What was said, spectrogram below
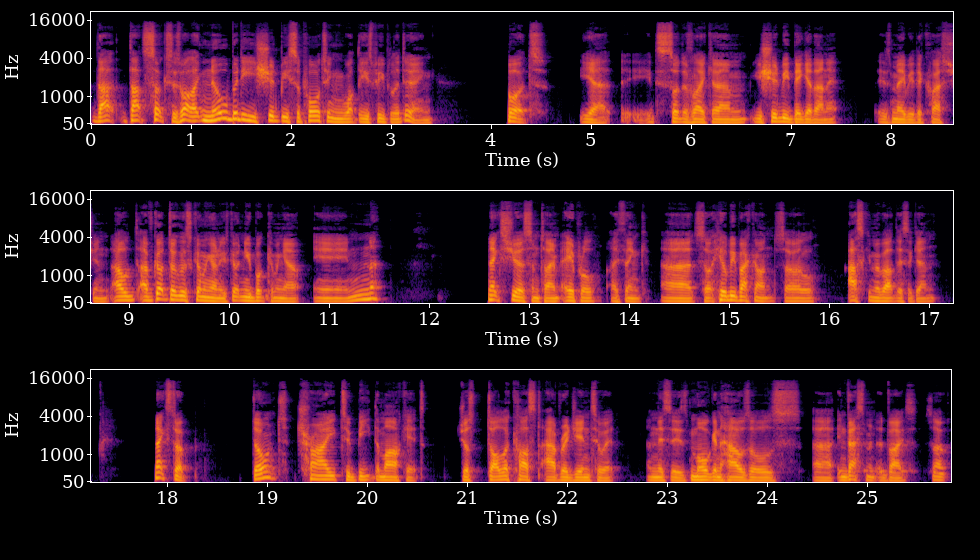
that that sucks as well. Like nobody should be supporting what these people are doing, but yeah, it's sort of like um, you should be bigger than it. Is maybe the question. i have got Douglas coming on. He's got a new book coming out in next year, sometime April, I think. Uh, so he'll be back on. So I'll ask him about this again. Next up, don't try to beat the market. Just dollar cost average into it. And this is Morgan Housel's uh, investment advice. So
